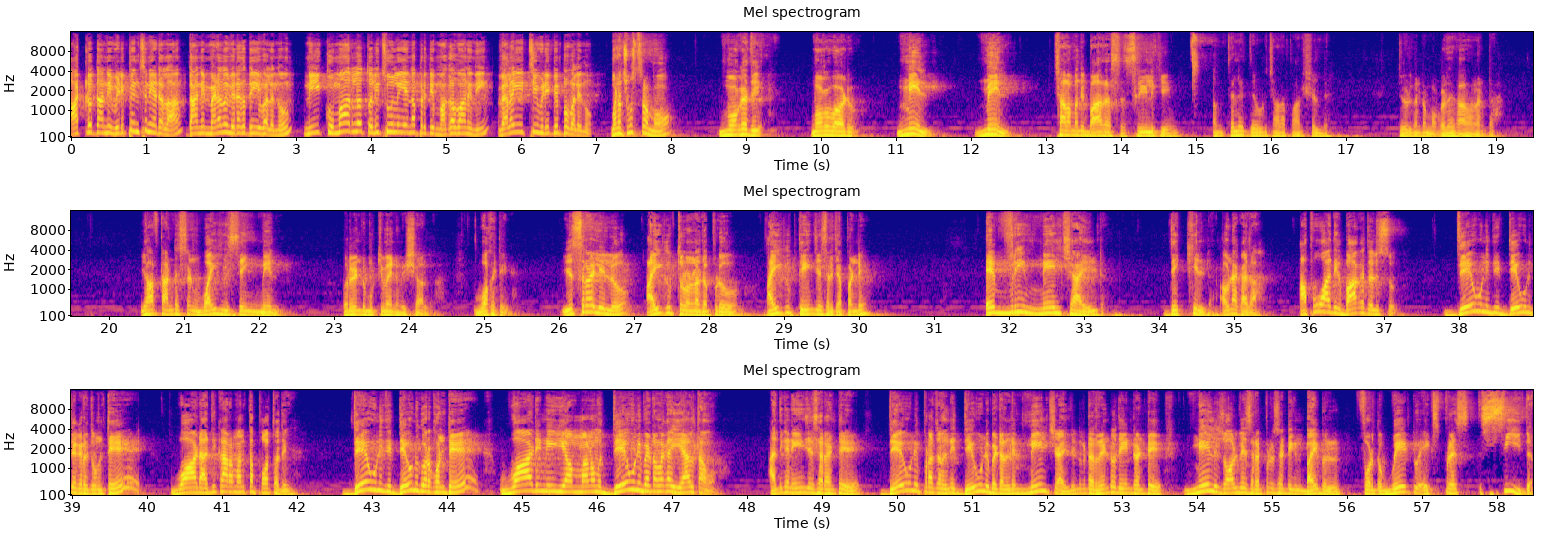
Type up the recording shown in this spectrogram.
అట్లు దాన్ని విడిపించిన ఎడల దాని మెడను విరగదీయవలను. నీ కుమారులో తొలిచూలు అయిన ప్రతి మగవానిని వెల ఇచ్చి విడిపింపవలను. మనం చూస్తాము మొగది మగవాడు మేల్ మేల్. చాలామంది బాధ వస్తుంది స్త్రీలకి. అంతేలే దేవుడు చాలా పార్షల్లే దేవుడి కంటే మొగదే కావాలంట. You have to understand why he saying male. రెండు ముఖ్యమైన విషయాలు. ఒకటి ఇస్రాయలీలో ఐగుప్తులు ఉన్నదప్పుడు ఐగుప్తు ఏం చేశారు చెప్పండి? Every male child they killed అవునా కదా? అపవాదికి బాగా తెలుసు. దేవునిది దేవుని దగ్గర ఉంటే వాడి అధికారం అంతా పోతుంది. దేవునిది దేవుని కొరకు ఉంటే వాడిని మనము దేవుని బిడ్డలుగా ఏళ్తాము అందుకని ఏం చేశారంటే దేవుని ప్రజల్ని దేవుని బిడ్డల్ని మేల్ చైల్డ్ ఎందుకంటే రెండోది ఏంటంటే male is always representing in Bible for the way to express seed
